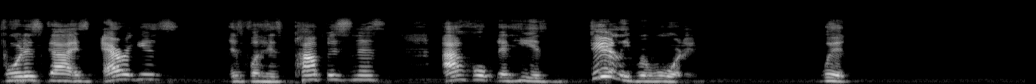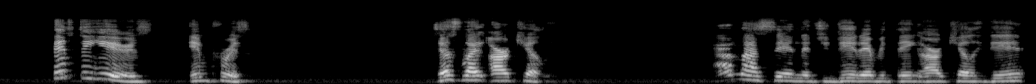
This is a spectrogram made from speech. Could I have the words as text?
for this guy's arrogance and for his pompousness, I hope that he is dearly rewarded with 50 years in prison. Just like R. Kelly. I'm not saying that you did everything R. Kelly did,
